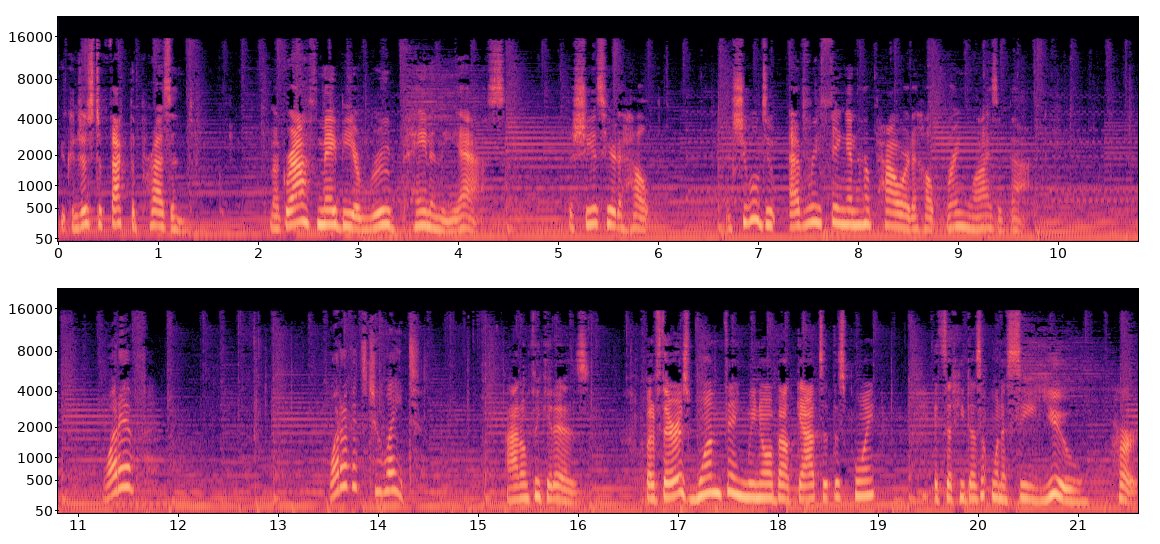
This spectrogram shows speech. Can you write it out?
You can just affect the present. McGrath may be a rude pain in the ass, but she is here to help. And she will do everything in her power to help bring Liza back. What if. What if it's too late? I don't think it is. But if there is one thing we know about Gats at this point, it's that he doesn't want to see you hurt.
